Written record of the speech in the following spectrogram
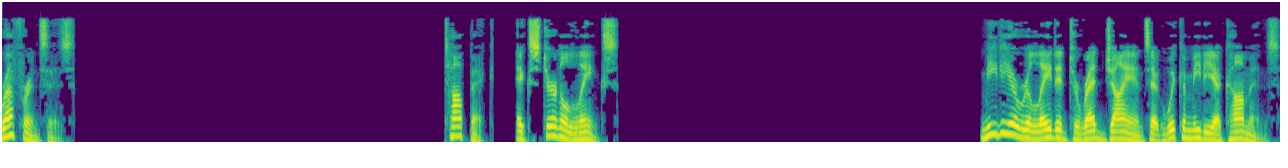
References. External links. Media related to Red Giants at Wikimedia Commons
